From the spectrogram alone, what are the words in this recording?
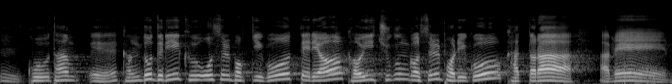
음, 그 다음 예, 강도들이 그 옷을 벗기고 때려 거의 죽은 것을 버리고 갔더라. 아멘.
